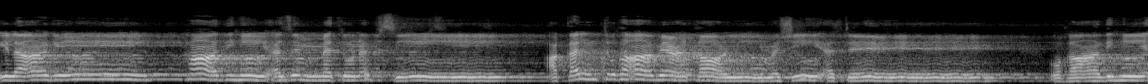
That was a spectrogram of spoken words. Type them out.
إلهي هذه أزمة نفسي. عقلتها بعقال مشيئتك وهذه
